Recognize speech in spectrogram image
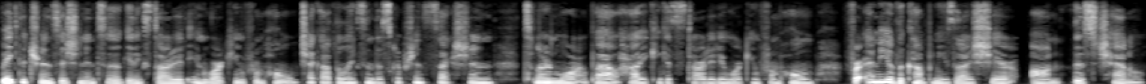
make the transition into getting started in working from home. Check out the links in the description section to learn more about how you can get started in working from home for any of the companies that I share on this channel.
